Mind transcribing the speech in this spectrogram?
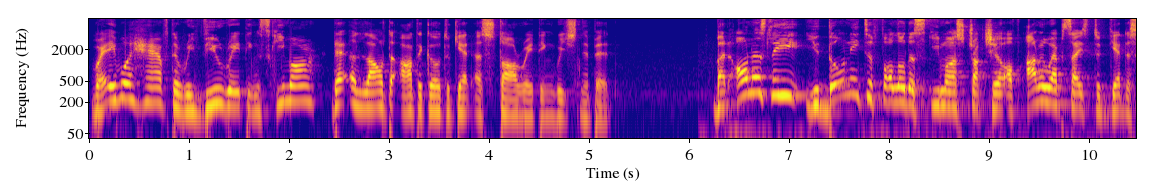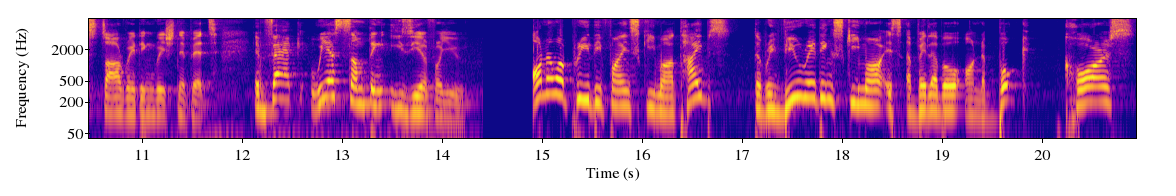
where it will have the review rating schema that allow the article to get a star rating rich snippet. But honestly, you don't need to follow the schema structure of other websites to get the star rating rich snippet. In fact, we have something easier for you. On our predefined schema types, the review rating schema is available on the book, course,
